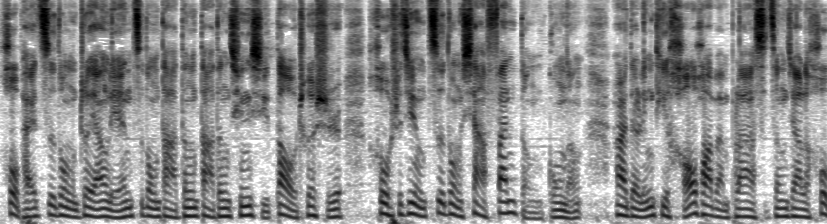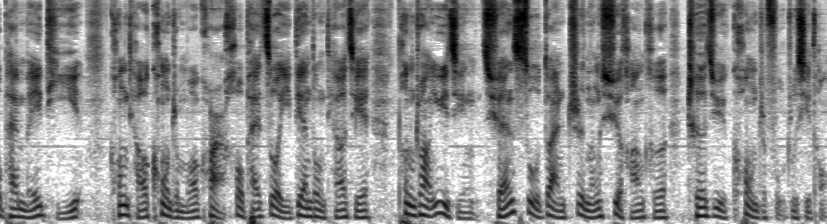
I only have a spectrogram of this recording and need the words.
后排自动遮阳帘、自动大灯、大灯清洗、倒车时后视镜自动下翻等功能。2.0T 豪华版 Plus 增加了后排媒体、空调控制模块、后排座椅电动调节、碰撞预警、全速段智能续航和车距控制辅助系统。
